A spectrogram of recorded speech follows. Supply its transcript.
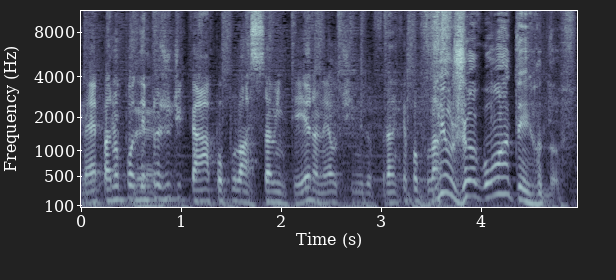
né? Para não poder É. prejudicar a população inteira, né? O time do Franca e a população. Viu o jogo ontem, Rodolfo?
